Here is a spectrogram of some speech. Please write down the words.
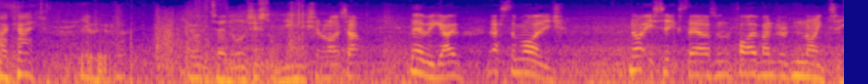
Okay, there we go. Don't turn it on, it's just all the ignition lights up. There we go, that's the mileage. 96,590.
